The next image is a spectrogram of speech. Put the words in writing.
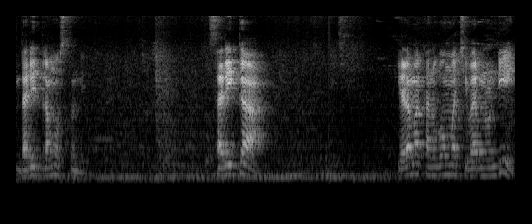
దరిద్రం వస్తుంది. సరిగ్గా ఎడమ కనుబొమ్మ చివరి నుండి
